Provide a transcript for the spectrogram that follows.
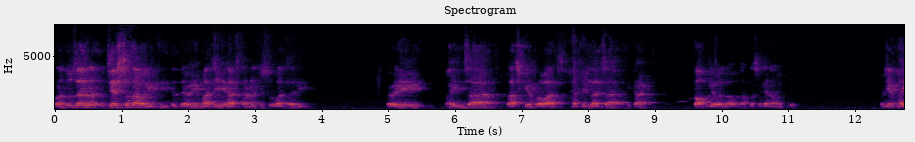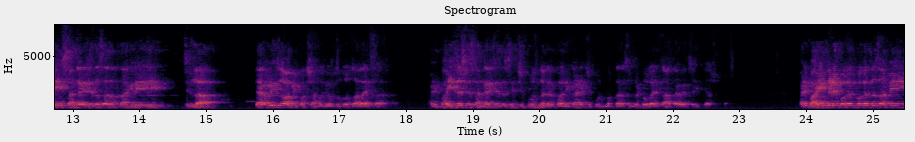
परंतु जर ज्येष्ठता बघितली तर त्यावेळी माझी राजकारणाची सुरुवात झाली. त्यावेळी भाईंचा राजकीय प्रवास हा जिल्ह्याच्या एका टॉप लेवलला होता आपल्या सगळ्यांना माहिती आहे. म्हणजे भाई सांगायचे तसा रत्नागिरी जिल्हा त्यावेळी जो आम्ही पक्षामध्ये होतो तो चालायचा. आणि भाई जसे सांगायचे तसे चिपळूण नगरपालिका आणि चिपळूण मतदारसंघ डोलायचा हा त्यावेळेचा इतिहास होता. आणि भाईंकडे बघत बघतच आम्ही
